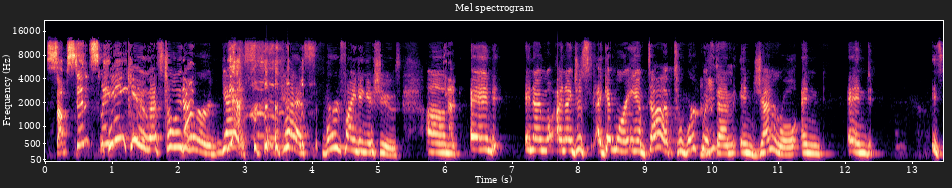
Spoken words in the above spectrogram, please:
substance maybe thank you that's totally yeah. the word yes yeah. yes word finding issues um yeah. and and i'm and i just i get more amped up to work mm-hmm. with them in general and and it's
